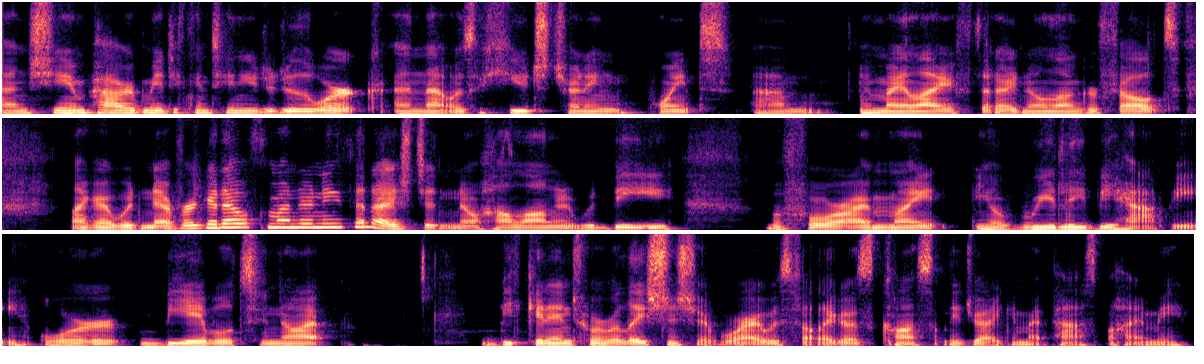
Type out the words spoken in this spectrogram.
And she empowered me to continue to do the work, and that was a huge turning point um, in my life. That I no longer felt like I would never get out from underneath it. I just didn't know how long it would be before I might, you know, really be happy or be able to not be, get into a relationship where I was felt like I was constantly dragging my past behind me.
